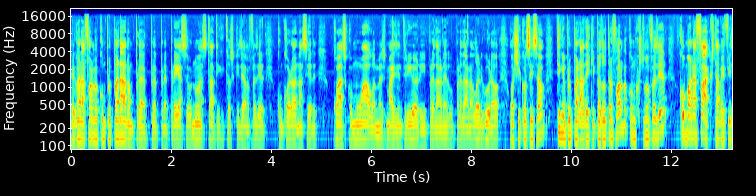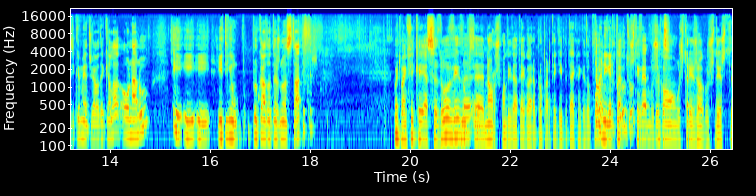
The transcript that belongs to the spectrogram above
agora a forma como prepararam para, para, para, para essa nuance tática que eles quiseram fazer com Corona a ser quase como um ala, mas mais interior e para dar, para dar a largura ao, ao Chico Conceição, tinha preparado a equipa de outra forma, como costuma fazer, com o Manafá, que bem fisicamente, jogava daquele lado, ou o Nanu, e, e, e, e tinham provocado outras nuances táticas. Muito bem, fica essa dúvida, Não eh, não respondida até agora por parte da equipa técnica do Porto. Também ninguém Portanto, perguntou. estivemos com os três jogos deste,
